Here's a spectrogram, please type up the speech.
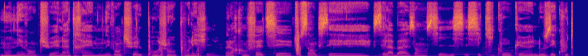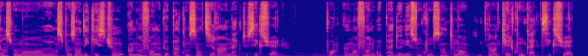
mon éventuel attrait, mon éventuel penchant pour les filles. Alors qu'en fait c'est tout simple, c'est la base. Hein. Si, si, quiconque nous écoute en ce moment euh, en se posant des questions, un enfant ne peut pas consentir à un acte sexuel. Point. Un enfant ne peut pas donner son consentement à un quelconque acte sexuel,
